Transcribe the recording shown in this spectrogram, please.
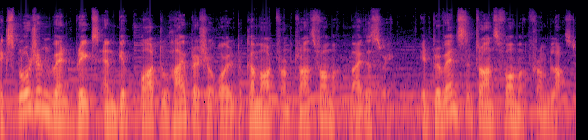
explosion vent breaks and give path to high pressure oil to come out from transformer by this way. It prevents the transformer from blast.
